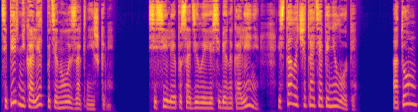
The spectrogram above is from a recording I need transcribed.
Теперь Николет потянулась за книжками. Сесилия посадила ее себе на колени и стала читать о Пенелопе, о том,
